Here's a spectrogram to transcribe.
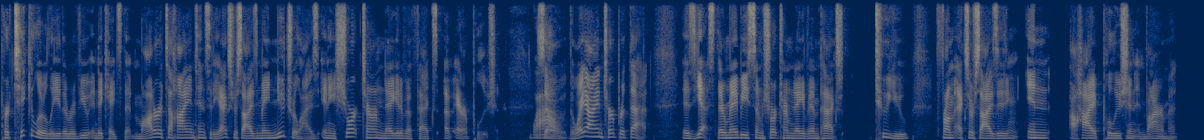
Particularly, the review indicates that moderate to high intensity exercise may neutralize any short term negative effects of air pollution. Wow. So, the way I interpret that is yes, there may be some short term negative impacts to you from exercising in a high pollution environment,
